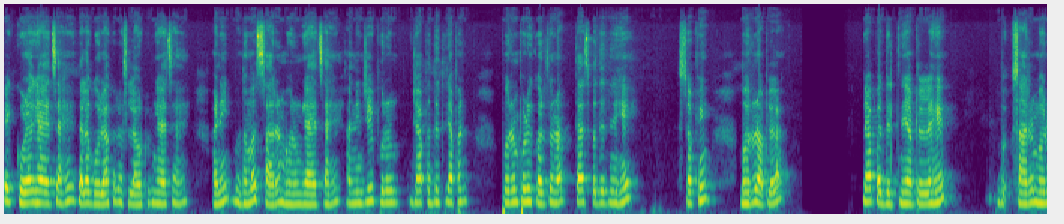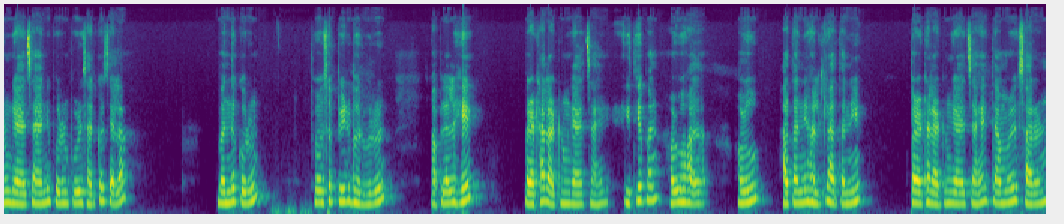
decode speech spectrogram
एक गोळा घ्यायचा आहे. त्याला गोलाकार असं लावटून घ्यायचा आहे. आणि मधोमध सारण भरून घ्यायचं आहे. आणि जे पुरण ज्या पद्धतीने आपण पुरणपोळी करतो ना त्याच पद्धतीने हे स्टफिंग भरून आपल्याला या पद्धतीने आपल्याला हे सारण भरून घ्यायचं आहे. आणि पुरणपोळीसारखंच याला बंद करून थोडंसं पीठ भरभरून आपल्याला हे पराठा लाटून घ्यायचा आहे. इथे पण हळू हा हळू हाताने हलक्या हाताने पराठा लाटून घ्यायचा आहे. त्यामुळे सारण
